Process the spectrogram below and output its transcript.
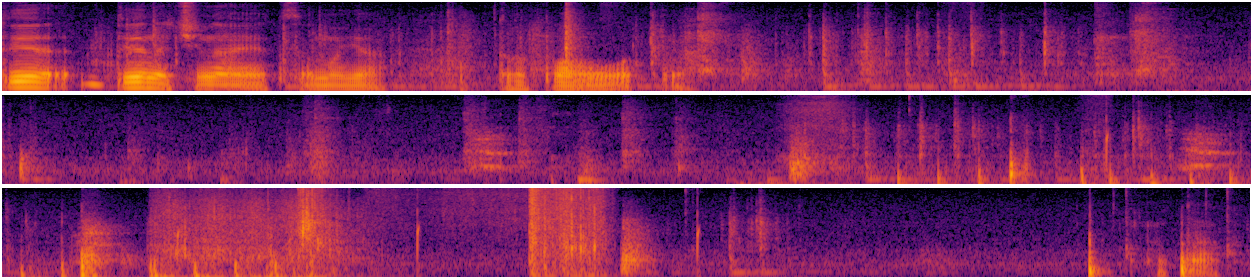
де, де починається моя тропа от? Отак от.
